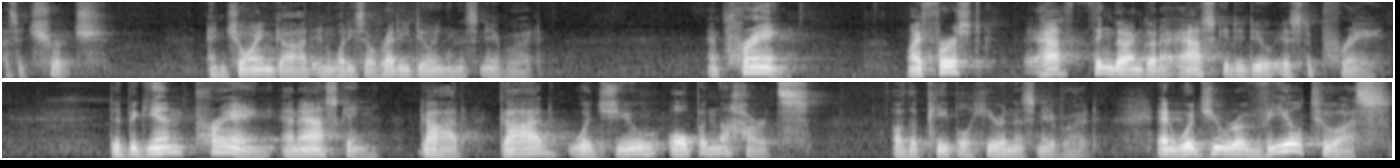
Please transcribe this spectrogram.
as a church and join God in what He's already doing in this neighborhood. And praying. My first thing that I'm going to ask you to do is to pray. To begin praying and asking God, God, would you open the hearts of the people here in this neighborhood? And would you reveal to us,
